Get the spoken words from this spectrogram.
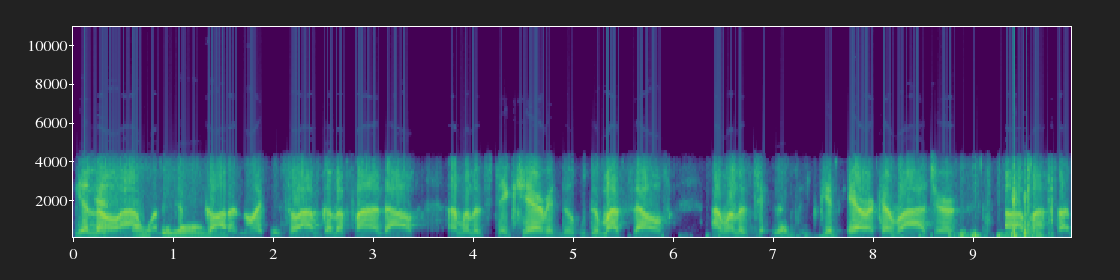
you know, I want it to be God anointed. So I'm gonna find out. I'm gonna take care of it, do, do myself. I'm gonna t- get Erica, Roger, uh, my son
